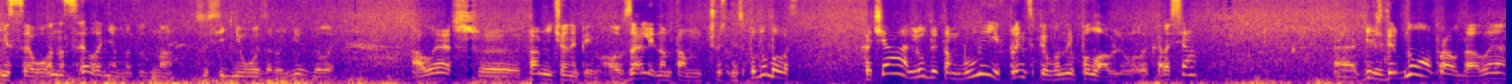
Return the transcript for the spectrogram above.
місцевого населення ми тут на сусіднє озеро їздили. Але ж е, там нічого не піймали. Взагалі нам там щось не сподобалось. Хоча люди там були і в принципі вони полавлювали карася. Е, Більш дрібного, правда, але е,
